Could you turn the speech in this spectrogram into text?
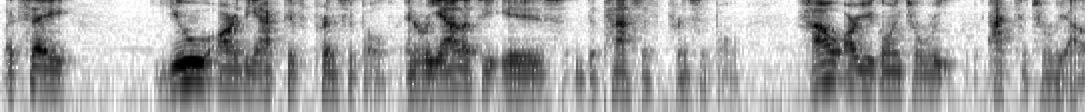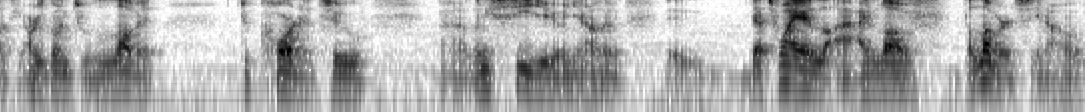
Let's say you are the active principle and reality is the passive principle. How are you going to react to reality? Are you going to love it, to court it, to uh, let me see you? You know, that's why I, I love the lovers. You know,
